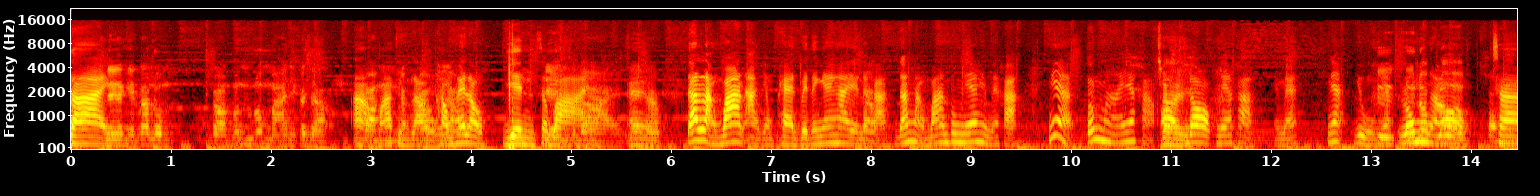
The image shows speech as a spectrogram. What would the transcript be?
ใช่เนี่ยจะเห็นว่าลมกรอนต้นร่มไม้เนี่ยก็จะ อ่าบังมาถึงเราแบบทำให้เราเย็นสบายเนใช่ครับ เออด้านหลังบ้านอะอย่างแผนไปได้ง่ายๆเลยนะครัคะบด้านหลังบ้านตรงเนี้ยเห็นไหมคะเนี่ยต้นไม้อะค่ะใช่ออกดอกเนี่ยค่ะเห็นไหมเนี่ยอยู่คือเนี่ยคือร่มรเงาอบๆของใช่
